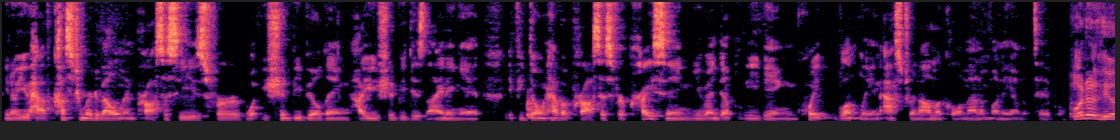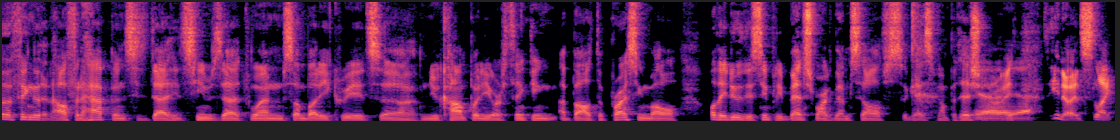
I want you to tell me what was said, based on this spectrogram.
you know you have customer development processes for what you should be building, how you should be designing it. If you don't have a process for pricing, you end up leaving quite bluntly an astronomical amount of money on the table. One of the other things that often happens is that it seems that when somebody creates a new company or thinking about the pricing model, what they do is simply benchmark themselves against competition, yeah, right? Yeah. You know, it's like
